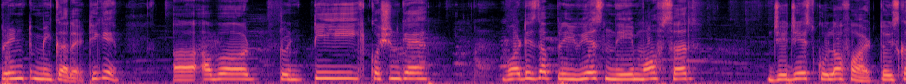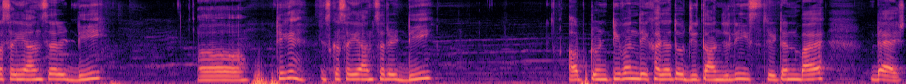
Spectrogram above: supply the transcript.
प्रिंट मेकर है, ठीक है? अब ट्वेंटी क्वेश्चन क्या है? What is the previous name of Sir J J School of Art तो इसका सही आंसर है डी ठीक है? इसका सही आंसर है डी अब ट्वेंटी वन देखा जाए तो Gitanjali is written by dash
